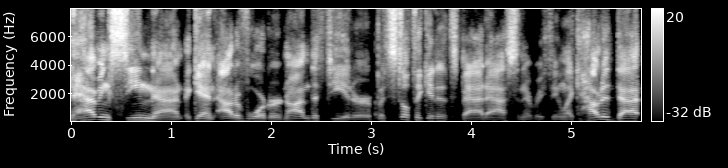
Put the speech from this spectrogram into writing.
having seen that again, out of order, not in the theater, but still thinking it's badass and everything. Like, how did that,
